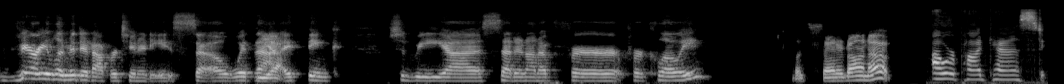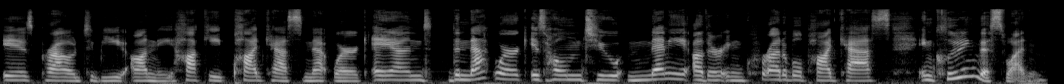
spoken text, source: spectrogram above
very limited opportunities. So, with that, Yeah. I think should we uh, set it on up for for Chloe? Let's set it on up. Our podcast is proud to be on the Hockey Podcast Network, and the network is home to many other incredible podcasts, including this one.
